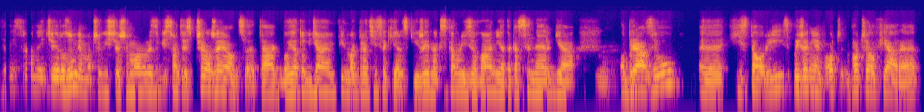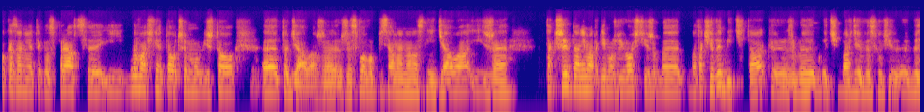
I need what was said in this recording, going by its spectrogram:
z jednej strony Cię rozumiem oczywiście, Szymon, ale z drugiej strony to jest przerażające, tak? Bo ja to widziałem w filmach braci Sekielskich, że jednak skanalizowanie, taka synergia obrazu e, historii, spojrzenie w oczy, w oczy ofiarę, pokazanie tego sprawcy i no właśnie to, o czym mówisz, to, e, to działa, że, że słowo pisane na nas nie działa i że ta krzywda nie ma takiej możliwości, żeby no tak się wybić, tak, żeby być bardziej wysłuchi, wy,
